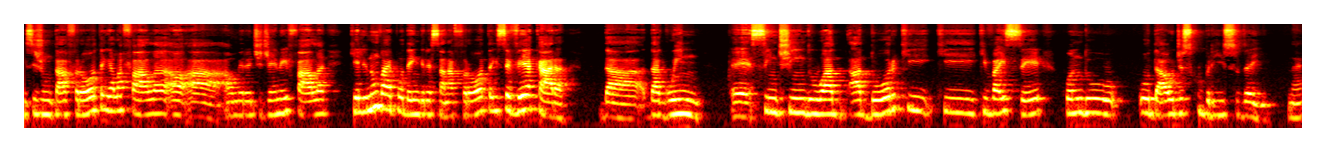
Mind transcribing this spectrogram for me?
em se juntar à frota, e ela fala, a, a, Almirante Jenny fala que ele não vai poder ingressar na frota, e você vê a cara da, da Gwen é, sentindo a, a dor que, que, que vai ser quando o Dal descobrir isso daí, né?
